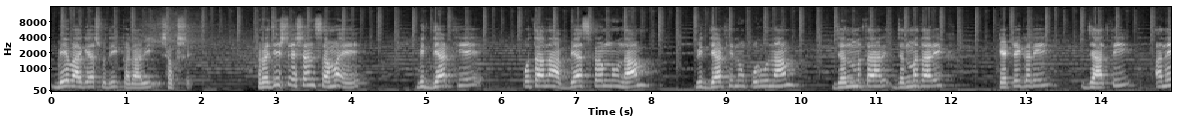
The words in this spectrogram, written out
બે વાગ્યા સુધી કરાવી શકશે. રજિસ્ટ્રેશન સમયે વિદ્યાર્થીએ પોતાના અભ્યાસક્રમનું નામ, વિદ્યાર્થીનું પૂરું નામ, જન્મ તારીખ જન્મ તારીખ, કેટેગરી, જાતિ અને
